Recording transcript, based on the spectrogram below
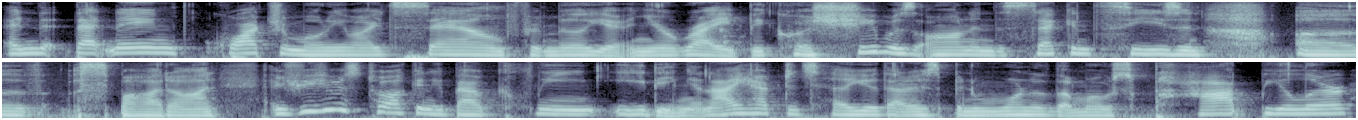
And that name, Quattromoni, might sound familiar, and you're right, because she was on in the second season of Spot On, and she was talking about clean eating. And I have to tell you, that has been one of the most popular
